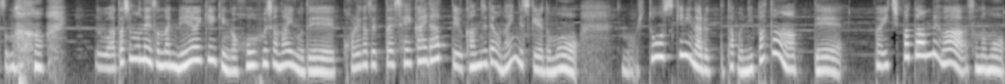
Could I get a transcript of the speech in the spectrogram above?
その 私もね、そんなに恋愛経験が豊富じゃないので、これが絶対正解だっていう感じではないんですけれども、その人を好きになるって多分2パターンあって、1パターン目は、そのも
